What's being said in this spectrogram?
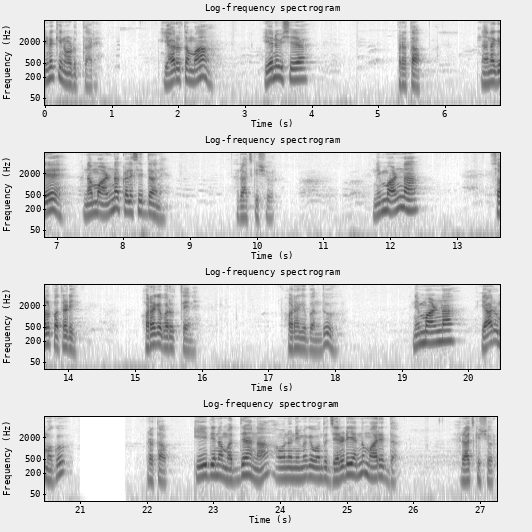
ಇಣಕಿ ನೋಡುತ್ತಾರೆ. ಯಾರು ತಮ್ಮ? ಏನು ವಿಷಯ? ಪ್ರತಾಪ್, ನನಗೆ ನಮ್ಮ ಅಣ್ಣ ಕಳಿಸಿದ್ದಾನೆ. ರಾಜ್ಕಿಶೋರ್, ನಿಮ್ಮ ಅಣ್ಣ? ಸ್ವಲ್ಪ ತಡಿ, ಹೊರಗೆ ಬರುತ್ತೇನೆ. ಹೊರಗೆ ಬಂದು, ನಿಮ್ಮ ಅಣ್ಣ ಯಾರು ಮಗು? ಪ್ರತಾಪ್, ಈ ದಿನ ಮಧ್ಯಾಹ್ನ ಅವನು ನಿಮಗೆ ಒಂದು ಜರಡಿಯನ್ನು ಮಾರಿದ್ದ. ರಾಜ್ಕಿಶೋರ್,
